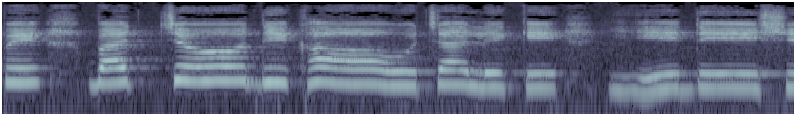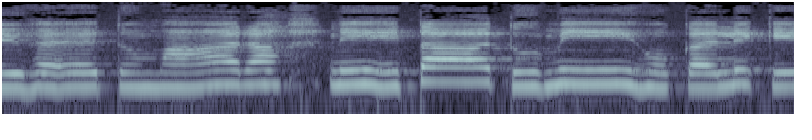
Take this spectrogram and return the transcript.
पे बच्चों दिखाओ चल के, ये देश है तुम्हारा, नेता तुम्ही हो कल के।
